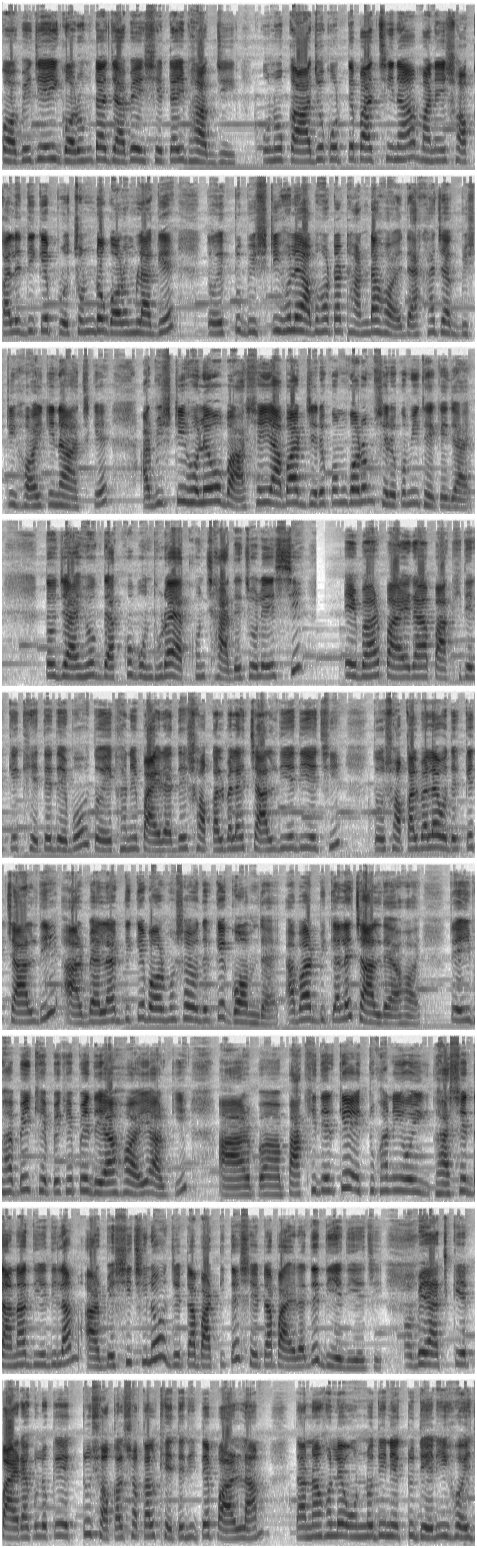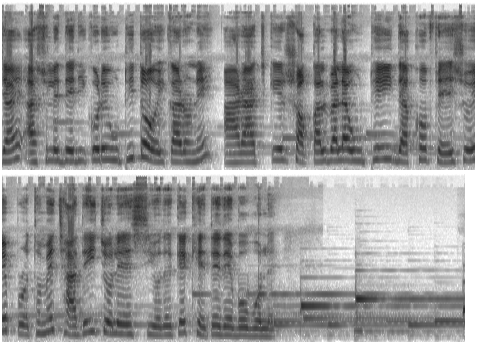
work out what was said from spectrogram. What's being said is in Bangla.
কবে যে এই গরমটা যাবে সেটাই ভাবছি। কোনো কাজও করতে পারছি না মানে সকালের দিকে প্রচণ্ড গরম লাগে। তো একটু বৃষ্টি হলে আবহাওয়াটা ঠান্ডা হয়, দেখা যাক বৃষ্টি হয় কি না আজকে। আর বৃষ্টি হলেও বা, সেই আবার যেরকম গরম সেরকমই থেকে যায়। তো যাই হোক, দেখো বন্ধুরা, এখন ছাদে চলে এসেছি। এবার পায়রা পাখিদেরকে খেতে দেব। তো এখানে পায়রাদের সকালবেলায় চাল দিয়ে দিয়েছি। তো সকালবেলায় ওদেরকে চাল দিই আর বেলার দিকে বর্মশাই ওদেরকে গম দেয়। আবার বিকালে চাল দেওয়া হয়। তো এইভাবেই খেপে খেপে দেয়া হয় আর কি। আর পাখিদেরকে একটুখানি ওই ঘাসের দানা দিয়ে দিলাম। আর বেশি ছিল যেটা বাটিতে সেটা পায়রাদের দিয়ে দিয়েছি। তবে আজকের পায়রাগুলোকে একটু সকাল সকাল খেতে দিতে পারলাম। তা না হলে অন্যদিন একটু দেরি হয়ে যায়। আসলে দেরি করে উঠি তো ওই কারণে। আর আজকের সকালবেলা উঠেই দেখো ফ্রেশ হয়ে প্রথমে ছাদেই চলে এসেছি, ওদেরকে খেতে দেবো বলে।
